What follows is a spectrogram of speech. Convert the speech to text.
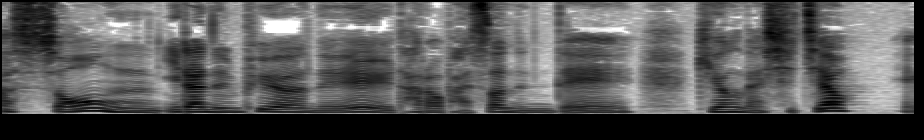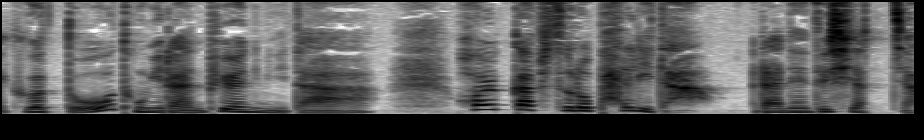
a song 이라는 표현을 다뤄봤었는데 기억나시죠? 예, 그것도 동일한 표현입니다. 헐값으로 팔리다 라는 뜻이었죠.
